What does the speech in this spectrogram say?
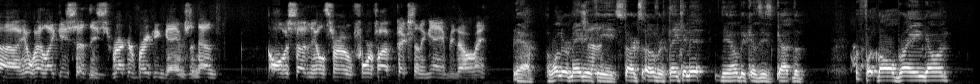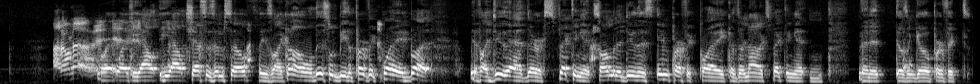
uh, he'll have, like you said, these record breaking games, and then all of a sudden he'll throw four or five picks in a game, you know what I mean? Yeah, I wonder maybe if he starts overthinking it, you know, because he's got the, football brain going. I don't know. Right, like he out he out chesses himself. He's like, oh well, this would be the perfect play, but if I do that, they're expecting it, so I'm going to do this imperfect play because they're not expecting it, and then it doesn't go perfect.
